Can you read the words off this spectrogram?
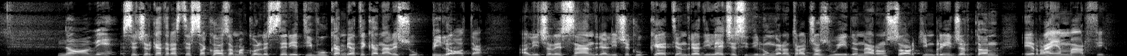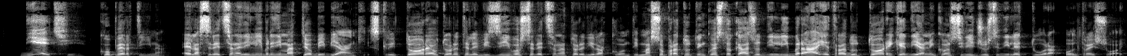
9. Se cercate la stessa cosa ma con le serie tv cambiate canale su Pilota. Alice Alessandri, Alice Cucchetti, Andrea Di Lecce si dilungano tra Joss Whedon, Aaron Sorkin, Bridgerton e Ryan Murphy. 10. Copertina. È la selezione di libri di Matteo Bibianchi, scrittore, autore televisivo, selezionatore di racconti, ma soprattutto in questo caso di librai e traduttori che diano i consigli giusti di lettura, oltre ai suoi.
